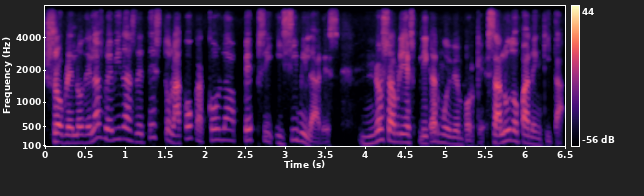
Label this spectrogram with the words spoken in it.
Sobre lo de las bebidas, detesto la Coca-Cola, Pepsi y similares. No sabría explicar muy bien por qué. Saludo panenquita.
